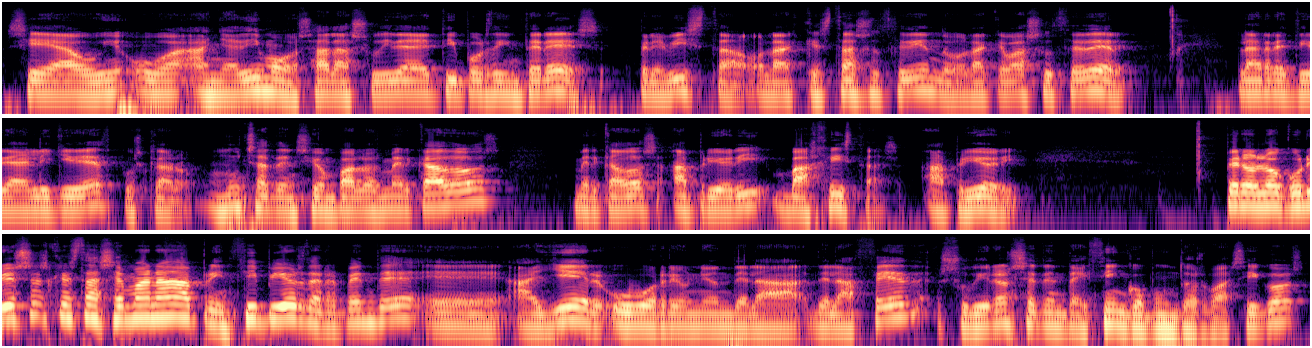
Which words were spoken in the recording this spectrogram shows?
si añadimos a la subida de tipos de interés prevista o la que está sucediendo o la que va a suceder la retirada de liquidez, pues claro, mucha tensión para los mercados, mercados a priori bajistas, a priori. Pero lo curioso es que esta semana, a principios, de repente, eh, ayer hubo reunión de la, de la Fed, subieron 75 puntos básicos.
